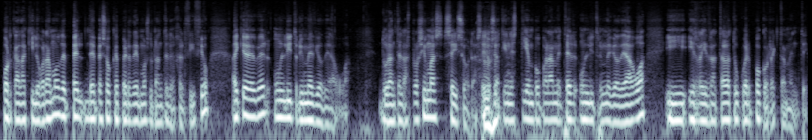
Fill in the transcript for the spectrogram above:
Por cada kilogramo de, de peso que perdemos durante el ejercicio, hay que beber un litro y medio de agua durante las próximas seis horas. ¿eh? O sea, tienes tiempo para meter un litro y medio de agua y, y rehidratar a tu cuerpo correctamente.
